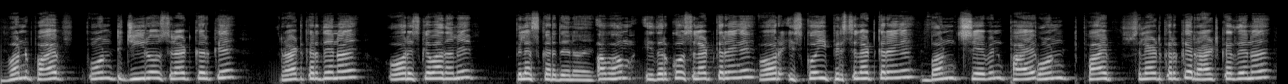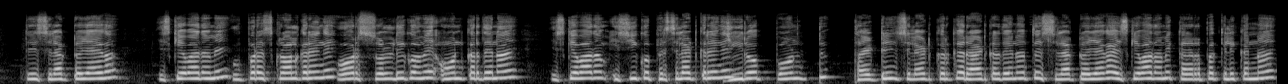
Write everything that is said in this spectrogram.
One five point zero select करके राइट कर देना है और इसके बाद हमें प्लस कर देना है। अब हम इधर को सिलेक्ट करेंगे और इसको ही फिर सिलेक्ट करेंगे। One seven five point five select करके राइट कर देना है तो ये सिलेक्ट हो जाएगा। इसके बाद हमें ऊपर स्क्रॉल करेंगे और सोल्डी को हमें ऑन कर देना है। इसके बाद हम इसी को फिर सिलेक्ट करेंगे। ज़ीरो पॉइंट थर्टीन सिलेक्ट करके राइट कर देना तो सिलेक्ट हो जाएगा। इसके बाद हमें कलर पर क्लिक करना है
